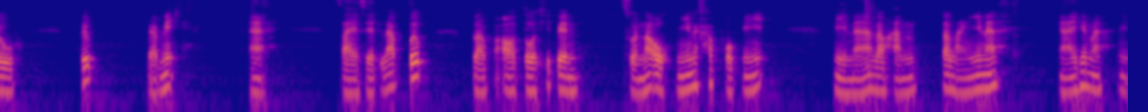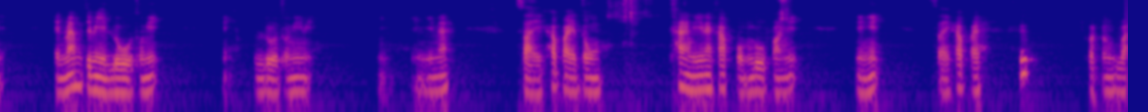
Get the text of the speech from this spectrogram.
รู แบบนี้อ่าใส่เสร็จแล้วปุ๊บ เราก็เอาตัวที่เป็นส่วนหน้าอกนี้นะครับผมนี้นี่นะ เราหันด้านหลังนี้นะงายขึ้นมานี่เห็นไหมมันจะมีรูตรงนี้นี่รูตรงนี้นี่นี่อย่างนี้นะ ใส่เข้าไปตรงข้างนี้นะครับ ผมรูฝั่งนี้ อย่างนี้ ใส่เข้าไปปึ๊บกดลงไป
